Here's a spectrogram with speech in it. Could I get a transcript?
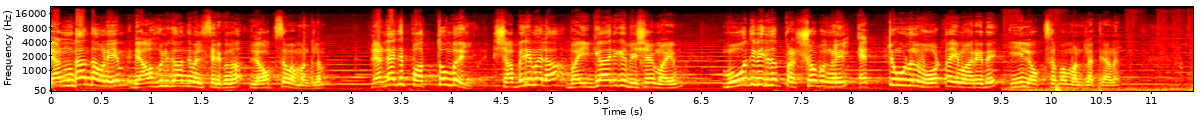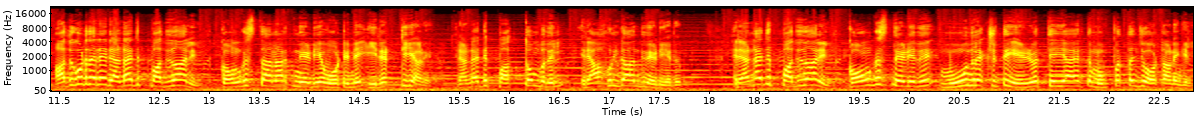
രണ്ടാം തവണയും രാഹുൽ ഗാന്ധി മത്സരിക്കുന്ന ലോക്സഭാ മണ്ഡലം. രണ്ടായിരത്തി പത്തൊമ്പതിൽ ശബരിമല വൈകാരിക വിഷയമായും മോദി വിരുദ്ധ പ്രക്ഷോഭങ്ങളിൽ ഏറ്റവും കൂടുതൽ വോട്ടായി മാറിയത് ഈ ലോക്സഭാ മണ്ഡലത്തിലാണ്. അതുകൊണ്ട് തന്നെ രണ്ടായിരത്തി പതിനാലിൽ കോൺഗ്രസ് സ്ഥാനാർത്ഥി നേടിയ വോട്ടിന്റെ ഇരട്ടിയാണ് രണ്ടായിരത്തി പത്തൊമ്പതിൽ രാഹുൽ ഗാന്ധി നേടിയത്. രണ്ടായിരത്തി പതിനാലിൽ കോൺഗ്രസ് നേടിയത് മൂന്ന് ലക്ഷത്തി എഴുപത്തി അയ്യായിരത്തി മുപ്പത്തഞ്ച് വോട്ടാണെങ്കിൽ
